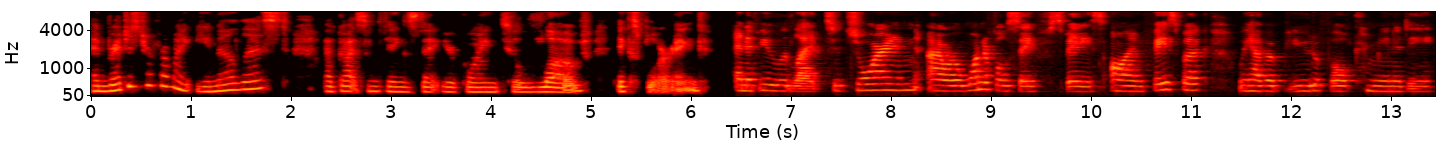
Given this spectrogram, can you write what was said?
and register for my email list. I've got some things that you're going to love exploring. And if you would like to join our wonderful safe space on Facebook, we have a beautiful community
